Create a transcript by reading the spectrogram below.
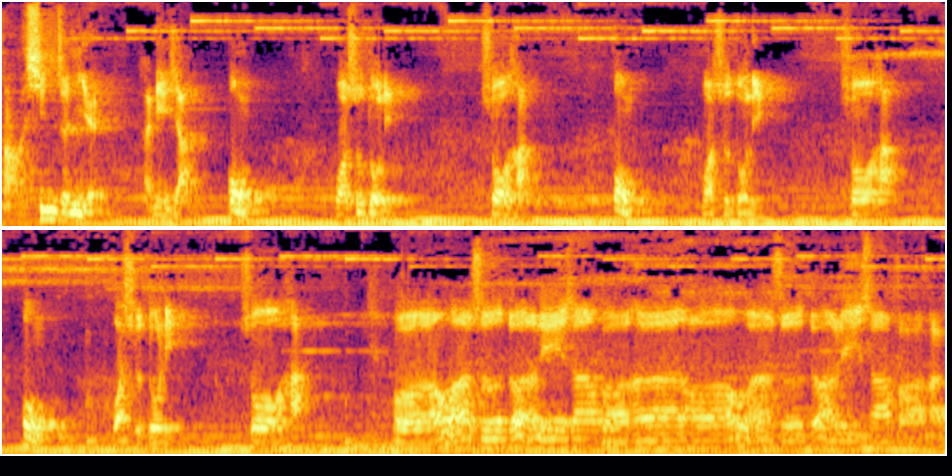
啊，心真言，来念一下：嗡，瓦苏多里。说哈，嗡，瓦斯多里，说哈，嗡，瓦斯多里，说哈，嗡，瓦斯多利萨婆诃，嗡，瓦斯多利萨婆诃，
